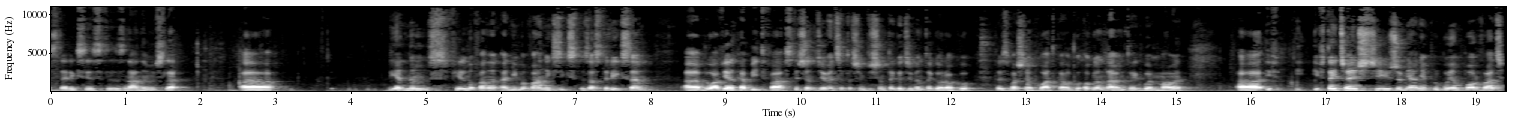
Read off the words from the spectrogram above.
Asterix jest znany, myślę. Jednym z filmów animowanych z Asterixem była Wielka Bitwa z 1989 roku. To jest właśnie okładka. Oglądałem to, jak byłem mały. I w, I w tej części Rzymianie próbują porwać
